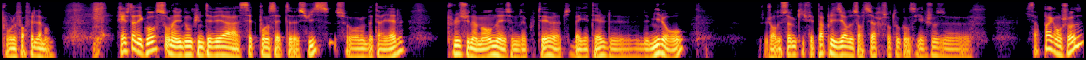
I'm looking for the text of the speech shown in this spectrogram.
pour le forfait de l'amende. Résultat des courses, on a eu donc une TVA à 7.7 euh, suisse sur notre matériel, plus une amende, et ça nous a coûté euh, la petite bagatelle de, de 1000 euros. Le genre de somme qui fait pas plaisir de sortir, surtout quand c'est quelque chose qui sert pas grand chose.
